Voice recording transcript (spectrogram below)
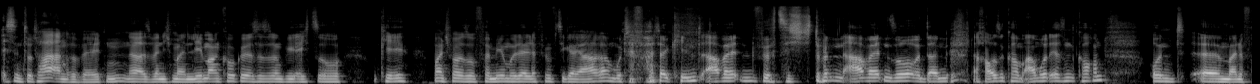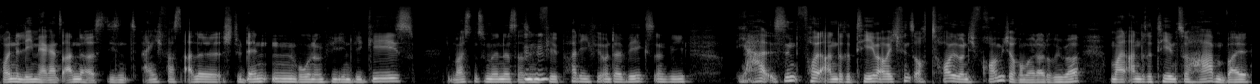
es sind total andere Welten. Ne? Also wenn ich mein Leben angucke, ist es irgendwie echt so, okay, manchmal so Familienmodell der 50er Jahre, Mutter, Vater, Kind arbeiten, 40 Stunden arbeiten so und dann nach Hause kommen, Armbrot essen, kochen. Und äh, meine Freunde leben ja ganz anders. Die sind eigentlich fast alle Studenten, wohnen irgendwie in WGs, die meisten zumindest, da sind mhm. viel Party, viel unterwegs irgendwie. Ja, es sind voll andere Themen, aber ich finde es auch toll und ich freue mich auch immer darüber, mal andere Themen zu haben, weil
